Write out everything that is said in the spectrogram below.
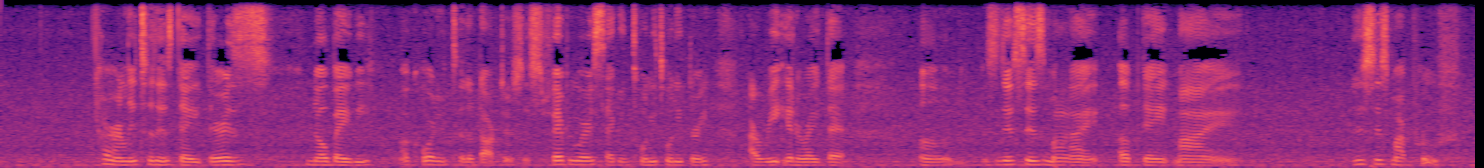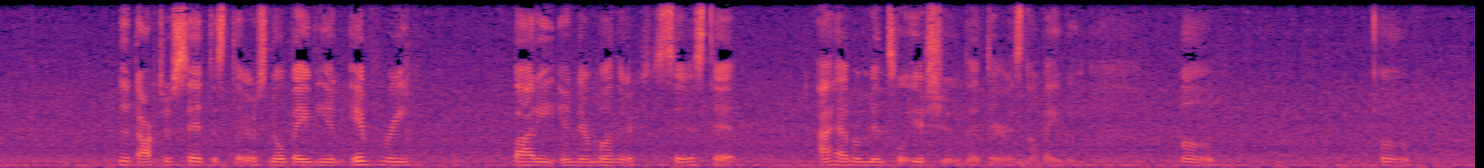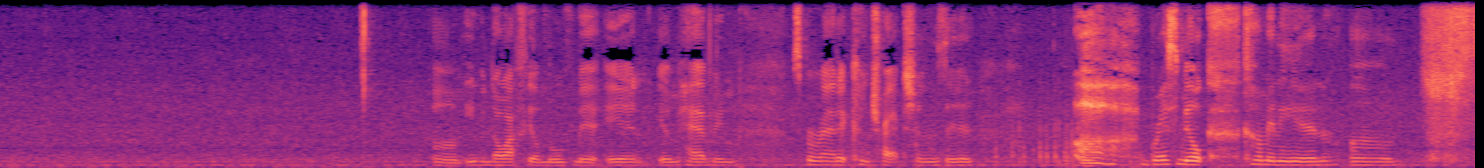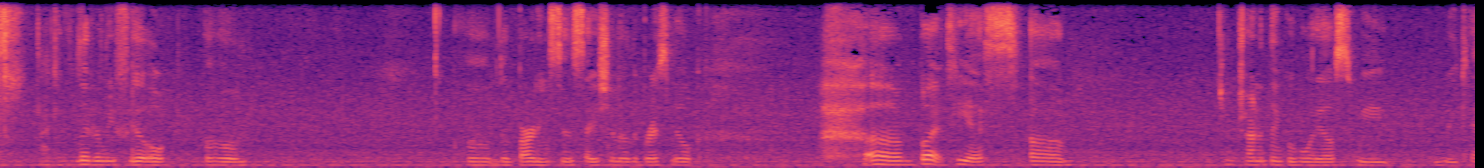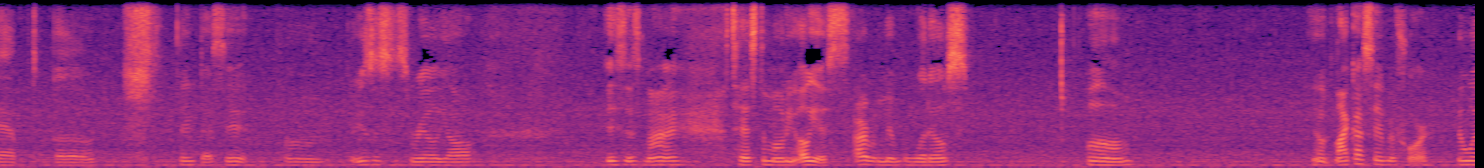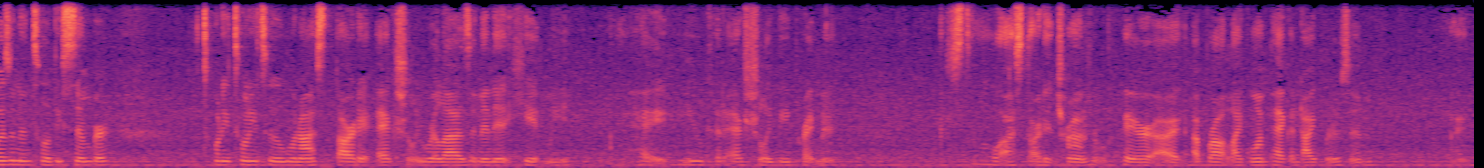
currently to this date, there is no baby according to the doctors. It's February 2nd, 2023. I reiterate that. Um, this is my update, my this is my proof. The doctor said this there's no baby and every body and their mother says that I have a mental issue that there is no baby. Um, um, um, even though I feel movement and am having sporadic contractions and uh, breast milk coming in, um, I can literally feel um, um, the burning sensation of the breast milk um, but yes, um, I'm trying to think of what else we recapped. Uh, I think that's it. Um, this is real, y'all. This is my testimony. Oh yes, I remember what else. Um, you know, like I said before, it wasn't until December 2022 when I started actually realizing and it hit me hey, you could actually be pregnant. So I started trying to prepare. I, I brought like one pack of diapers and like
